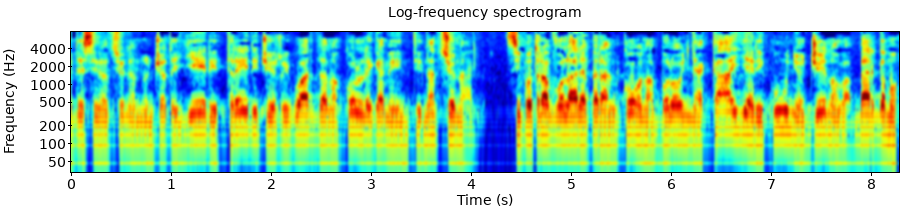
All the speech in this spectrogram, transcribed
destinazioni annunciate ieri, 13 riguardano collegamenti nazionali. Si potrà volare per Ancona, Bologna, Cagliari, Cuneo, Genova, Bergamo,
